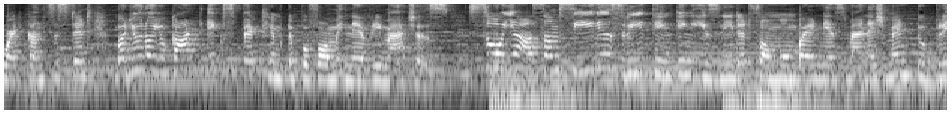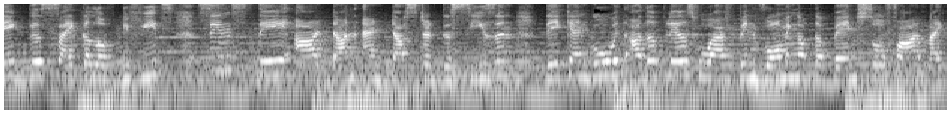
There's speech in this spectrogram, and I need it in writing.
quite consistent but you know you can't expect him to perform in every matches. So yeah some serious rethinking is needed from Mumbai Indians management to break this cycle of defeats since they are done and dusted this season. They can go with other players who have been warming up the bench so far like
